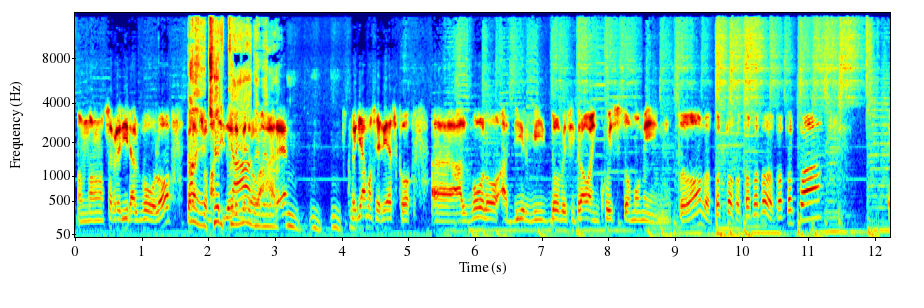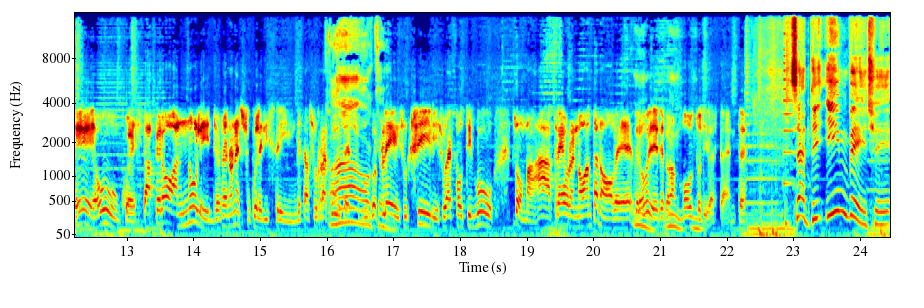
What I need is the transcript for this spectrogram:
non, non, saprei dire al volo, però eh, insomma si dovrebbe trovare. Mm, mm, mm. Vediamo se riesco uh, al volo a dirvi dove si trova in questo momento. E ovunque, sta però a noleggio, cioè non è su quelle di streaming, sta su Rakuten, ah, su Google okay. Play, su Civi, su Apple TV, insomma a 3,99€, ve lo vedete, però è molto divertente. Senti, invece,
